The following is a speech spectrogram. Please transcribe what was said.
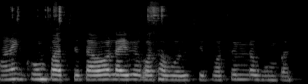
অনেক ঘুম পাচ্ছে, তাও লাইভে কথা বলছি প্রচণ্ড ঘুম পাচ্ছে।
